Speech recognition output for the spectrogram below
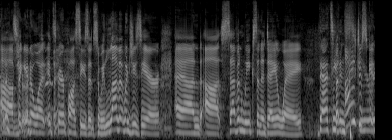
Uh, but you know what? It's bear paw season, so we love it when she's here. And uh, seven weeks and a day away. That's But even I just get.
